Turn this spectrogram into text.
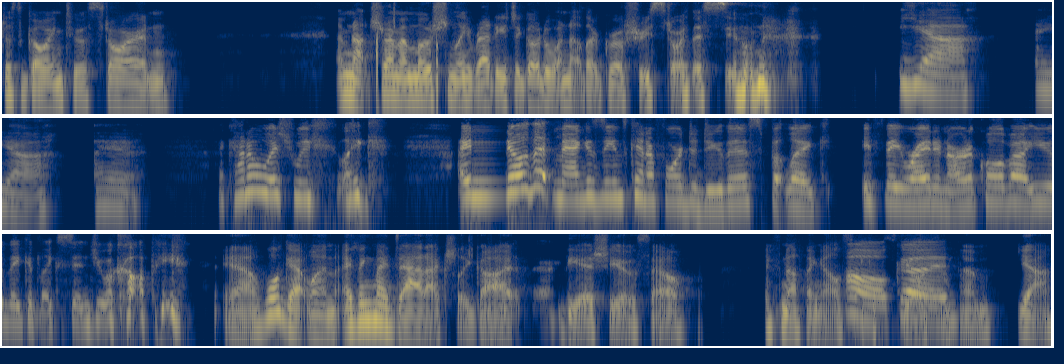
just going to a store and I'm not sure I'm emotionally ready to go to another grocery store this soon. Yeah. Yeah. I I kind of wish we like I know that magazines can't afford to do this, but like if they write an article about you, they could like send you a copy. yeah, we'll get one. I think my dad actually got the issue, so if nothing else, Oh, steal it from good. him. Yeah.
